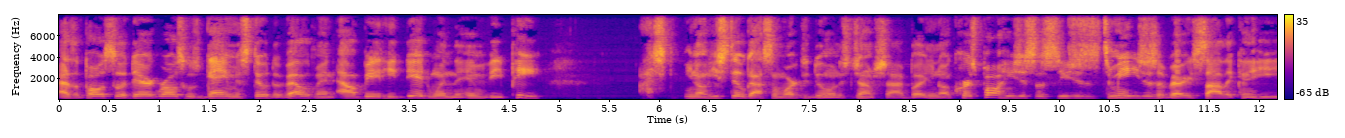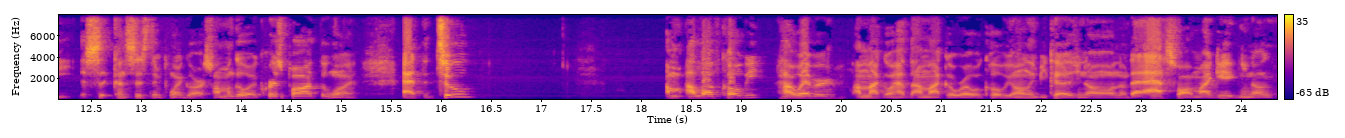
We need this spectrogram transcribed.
as opposed to a Derrick Rose whose game is still developing. Albeit he did win the MVP, I you know he still got some work to do on his jump shot. But you know Chris Paul he's just a, he's just to me he's just a very solid he consistent point guard. So I'm gonna go with Chris Paul at the one, at the two. I'm, I love Kobe. However, I'm not gonna have to. I'm not gonna roll with Kobe only because you know the asphalt might get you know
